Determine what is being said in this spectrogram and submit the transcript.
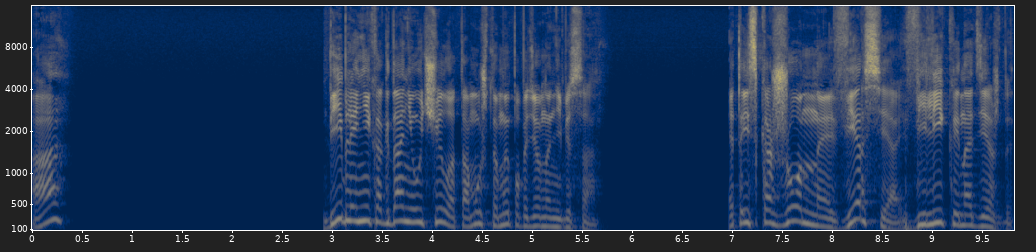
А? Библия никогда не учила тому, что мы попадем на небеса. Это искаженная версия великой надежды.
